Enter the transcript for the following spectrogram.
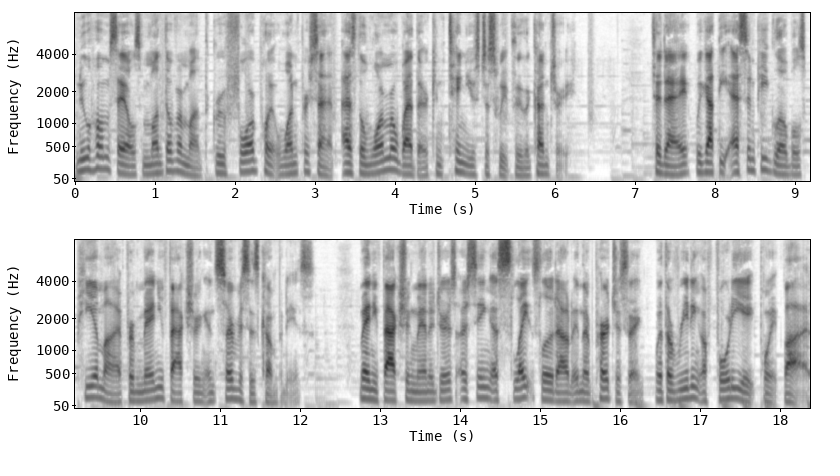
new home sales month over month grew 4.1% as the warmer weather continues to sweep through the country. Today, we got the S&P Global's PMI for manufacturing and services companies. Manufacturing managers are seeing a slight slowdown in their purchasing with a reading of 48.5.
